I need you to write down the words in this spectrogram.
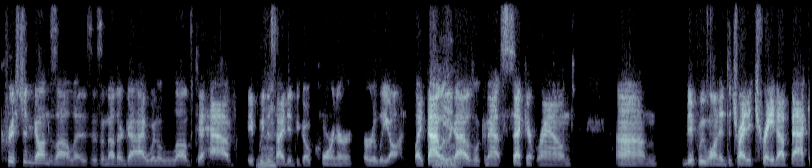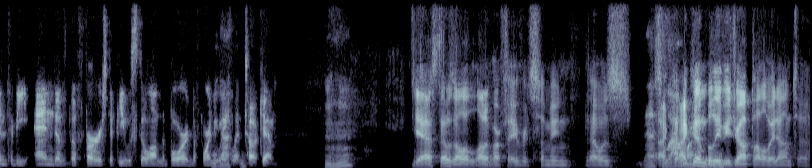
Christian Gonzalez is another guy I would have loved to have if we mm-hmm. decided to go corner early on. Like that was yeah. a guy I was looking at second round. Um, if we wanted to try to trade up back into the end of the first, if he was still on the board before New England took him. Yes, that was all a lot of our favorites. I mean, that was That's I, I, I couldn't believe he dropped all the way down to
